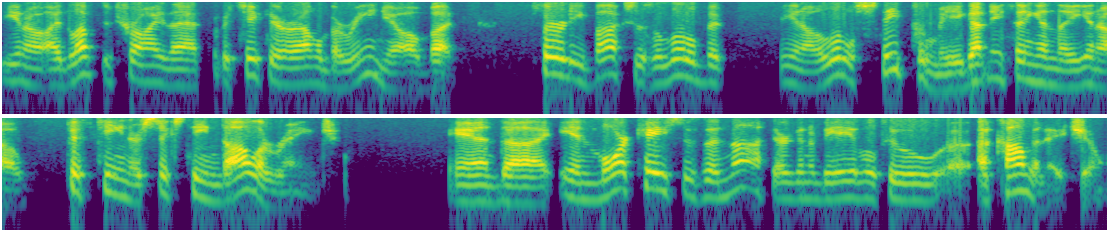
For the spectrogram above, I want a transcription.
you know, I'd love to try that particular Albarino, but thirty bucks is a little bit, you know, a little steep for me. You got anything in the, you know, fifteen or sixteen dollar range? And uh, in more cases than not, they're going to be able to uh, accommodate you.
